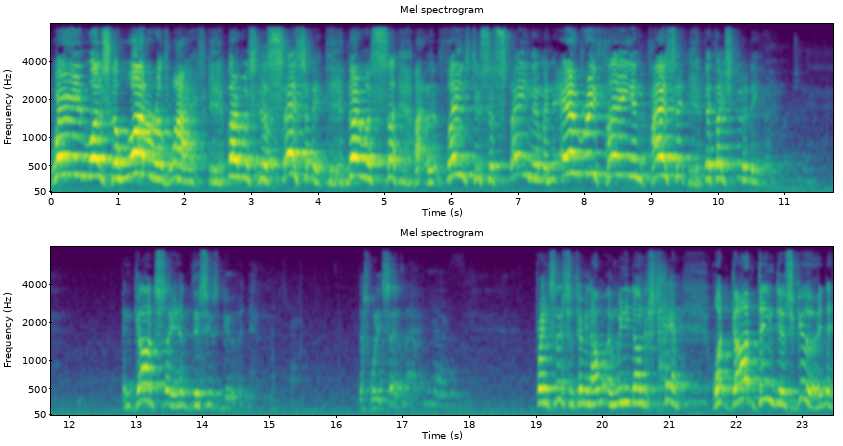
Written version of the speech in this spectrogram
Wherein was the water of life? There was necessity. There was uh, uh, things to sustain them in everything and facet that they stood in. And God said, This is good. That's what He said about it. Friends, listen to me now, and we need to understand what God deemed as good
